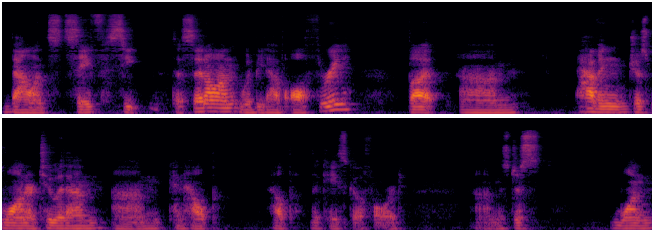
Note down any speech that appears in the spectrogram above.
balanced, safe seat to sit on would be to have all three. But um, having just one or two of them um, can help help the case go forward. Um, it's just one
